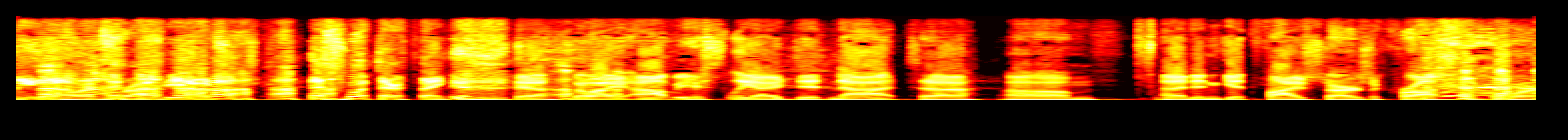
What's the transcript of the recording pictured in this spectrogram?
you know it's right. You know, that's what they're thinking. yeah. So I obviously I did not. Uh, um, I didn't get five stars across the board.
